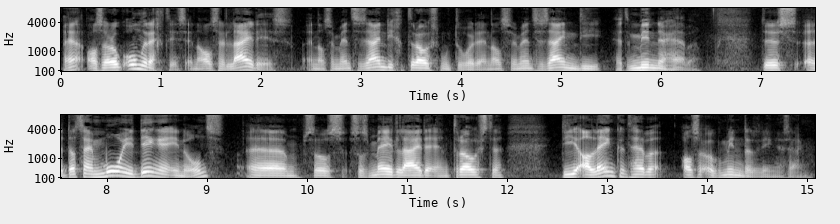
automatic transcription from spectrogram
hè, als er ook onrecht is en als er lijden is. En als er mensen zijn die getroost moeten worden en als er mensen zijn die het minder hebben. Dus uh, dat zijn mooie dingen in ons, um, zoals, zoals medelijden en troosten, die je alleen kunt hebben als er ook mindere dingen zijn.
